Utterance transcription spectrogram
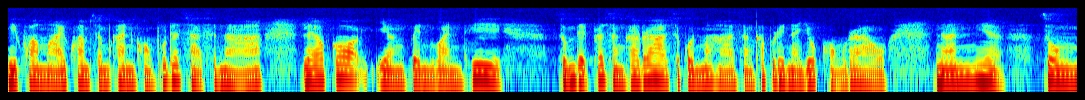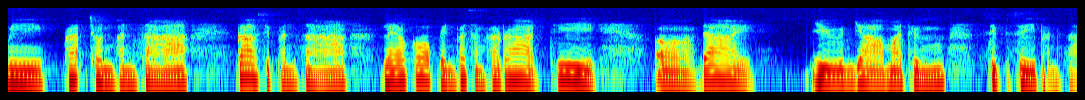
มีความหมายความสำคัญของพุทธศาสนา แล้วก็ยังเป็นวันที่สมเด็จพระสังฆราชสกลมหาสังฆปรินายกของเรา นั้นเนี่ยทรงมีพระชนพรรษา 90 พรรษา แล้วก็เป็นพระสังฆราชที่ได้ยืนยาวมาถึง 14 พรรษา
